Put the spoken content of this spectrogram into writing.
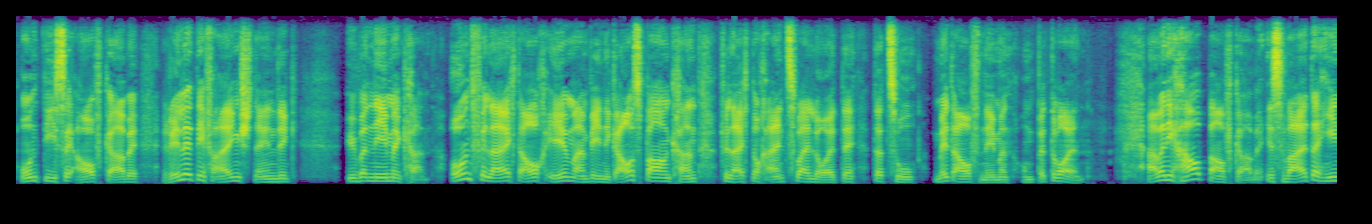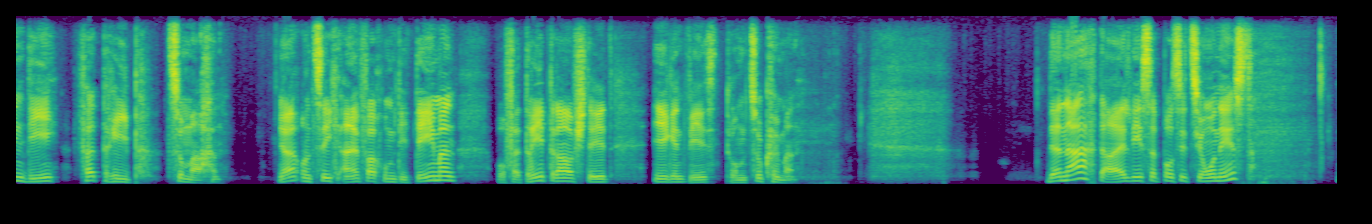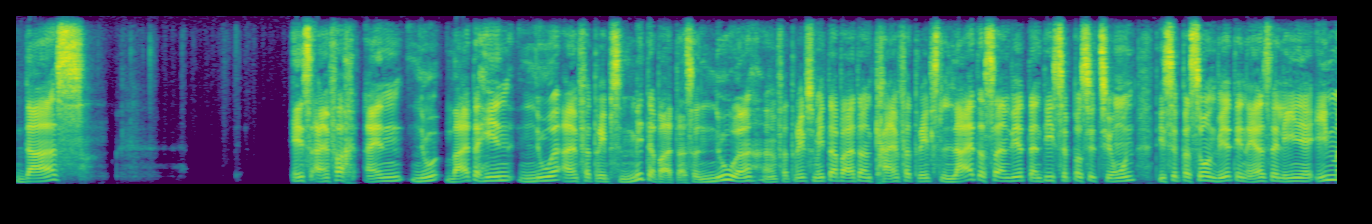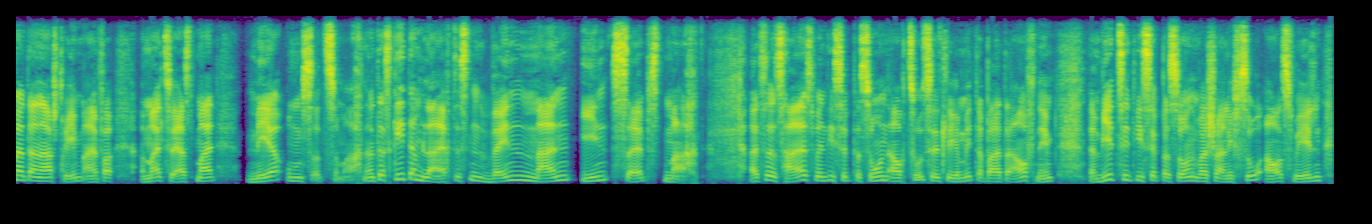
und diese Aufgabe relativ eigenständig übernehmen kann und vielleicht auch eben ein wenig ausbauen kann, vielleicht noch ein, zwei Leute dazu mit aufnehmen und betreuen. Aber die Hauptaufgabe ist weiterhin die Vertrieb zu machen. Ja, und sich einfach um die Themen, wo Vertrieb draufsteht, irgendwie drum zu kümmern. Der Nachteil dieser Position ist, dass ist einfach ein nur, weiterhin nur ein Vertriebsmitarbeiter, also nur ein Vertriebsmitarbeiter und kein Vertriebsleiter sein wird, denn diese Position, diese Person wird in erster Linie immer danach streben, einfach einmal zuerst mal mehr Umsatz zu machen. Und das geht am leichtesten, wenn man ihn selbst macht. Also das heißt, wenn diese Person auch zusätzliche Mitarbeiter aufnimmt, dann wird sie diese Person wahrscheinlich so auswählen,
